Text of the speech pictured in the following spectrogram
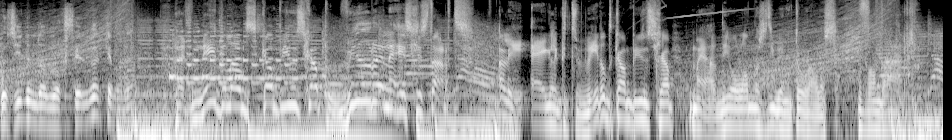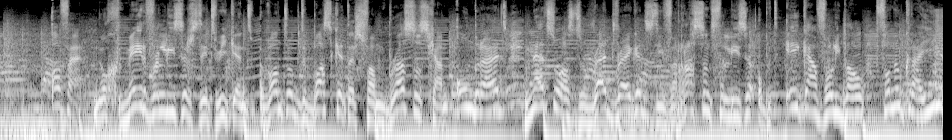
we zien dat we nog veel werk hebben. Hè. Het Nederlands kampioenschap wielrennen is gestart. Allee, eigenlijk het wereldkampioenschap. Maar ja, die Hollanders die winnen toch alles. Vandaar. Enfin, nog meer verliezers dit weekend, want ook de basketters van Brussels gaan onderuit, net zoals de Red Dragons die verrassend verliezen op het EK-volleybal van Oekraïne.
